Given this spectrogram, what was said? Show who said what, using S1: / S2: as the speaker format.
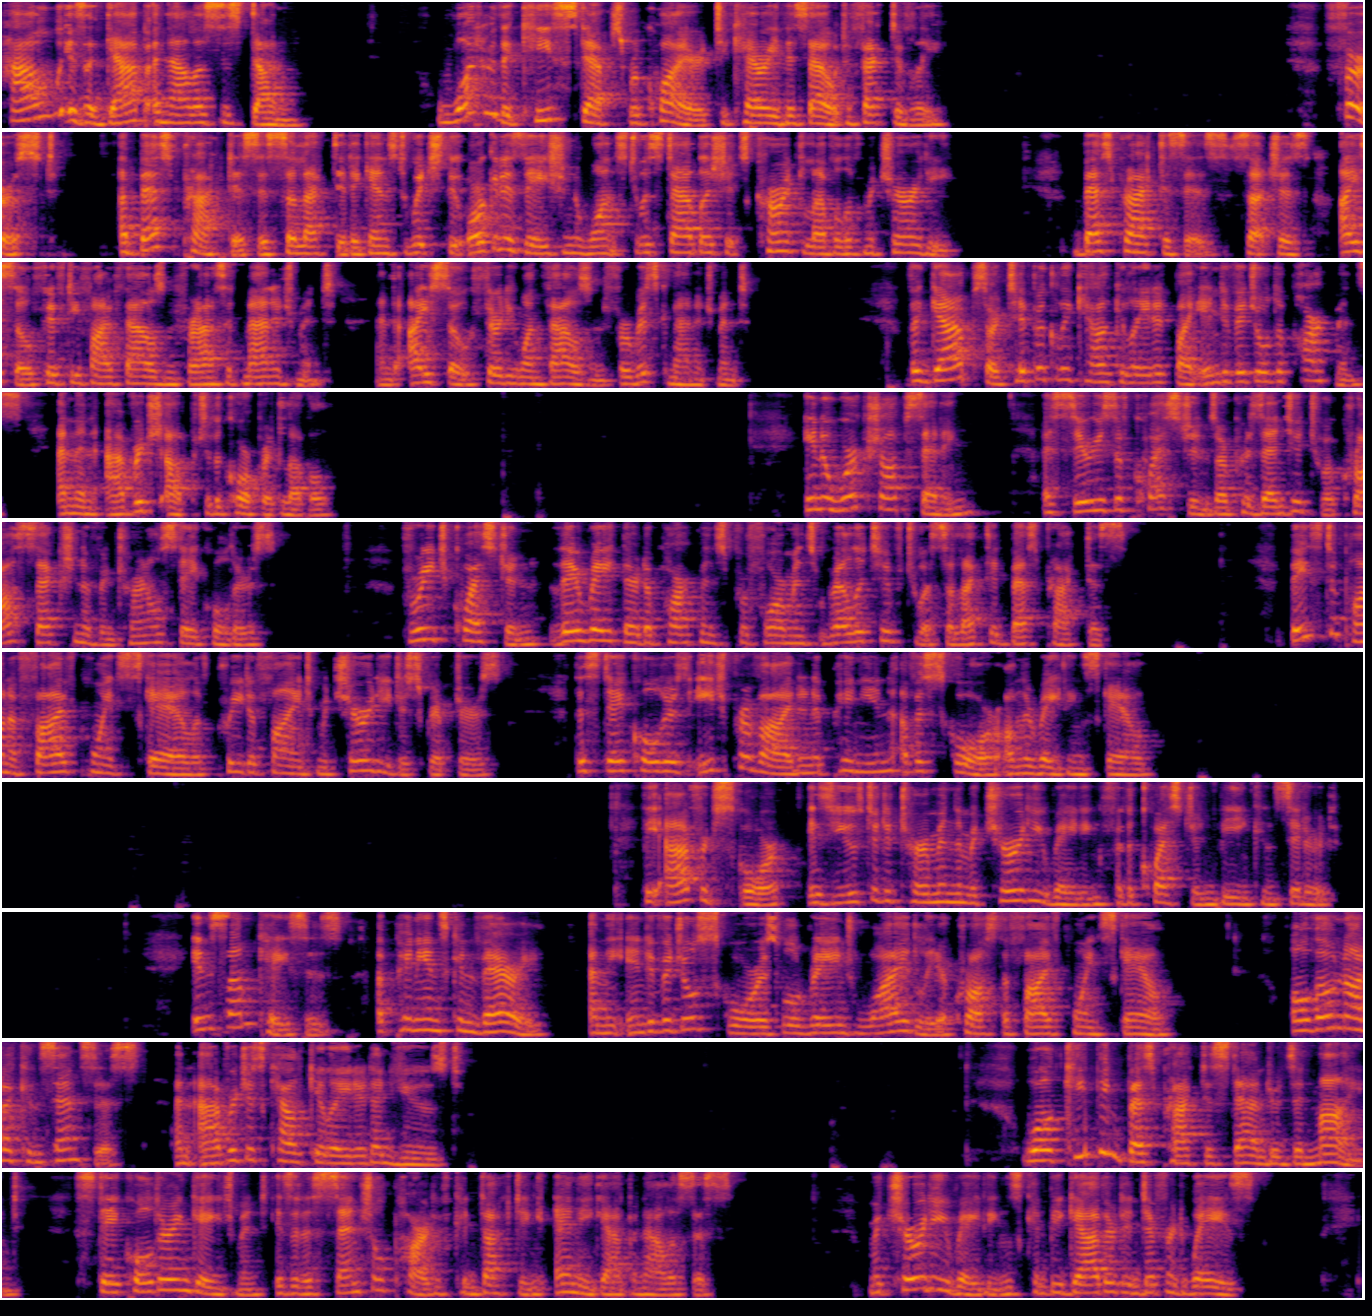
S1: How is a gap analysis done? What are the key steps required to carry this out effectively? First, a best practice is selected against which the organization wants to establish its current level of maturity. Best practices such as ISO 55000 for asset management and ISO 31000 for risk management. The gaps are typically calculated by individual departments and then averaged up to the corporate level. In a workshop setting, a series of questions are presented to a cross-section of internal stakeholders. For each question, they rate their department's performance relative to a selected best practice. Based upon a five-point scale of predefined maturity descriptors, the stakeholders each provide an opinion of a score on the rating scale. The average score is used to determine the maturity rating for the question being considered. In some cases, opinions can vary and the individual scores will range widely across the five-point scale. Although not a consensus, an average is calculated and used. While keeping best practice standards in mind, stakeholder engagement is an essential part of conducting any gap analysis. Maturity ratings can be gathered in different ways.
